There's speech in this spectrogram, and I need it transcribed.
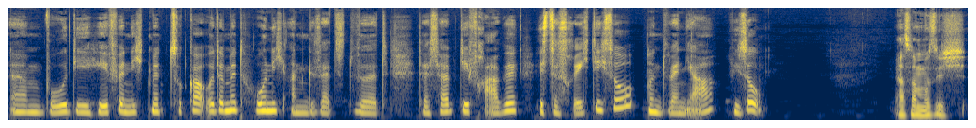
ähm, wo die Hefe nicht mit Zucker oder mit Honig angesetzt wird. Deshalb die Frage, ist das richtig so? Und wenn ja, wieso? Erstmal muss ich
